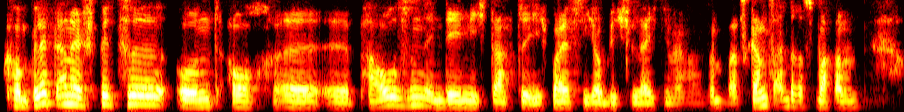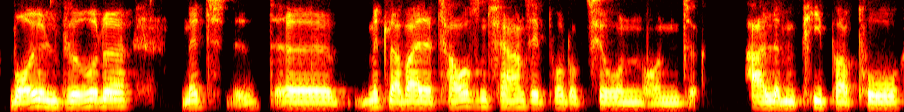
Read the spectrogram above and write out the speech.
komplett an der Spitze und auch äh, äh, Pausen, in denen ich dachte, ich weiß nicht, ob ich vielleicht was ganz anderes machen wollen würde, mit äh, mittlerweile tausend Fernsehproduktionen und allem Pipapo,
